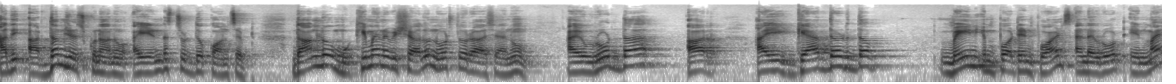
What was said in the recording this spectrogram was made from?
అది అర్థం చేసుకున్నాను. ఐ అండర్స్టూడ్ ద కాన్సెప్ట్ దానిలో ముఖ్యమైన విషయాలు నోట్స్లో రాశాను. I wrote the or I gathered the main important points and I wrote in my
